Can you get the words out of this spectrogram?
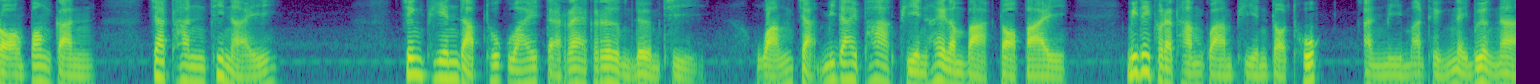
รองป้องกัน จะทันที่ไหน จึงเพียรดับทุกไว้แต่แรกเริ่มเดิมที หวังจะไม่ได้ภาคเพียรให้ลำบากต่อไปไม่ได้กระทำความเพียรต่อทุกอันมีมาถึงในเบื้องหน้า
